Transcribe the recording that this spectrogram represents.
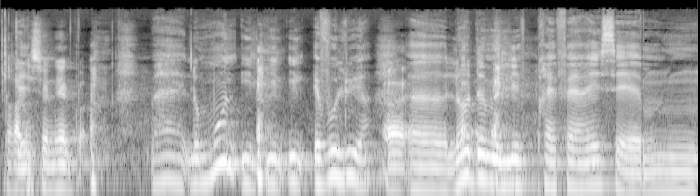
traditionnelles quoi? Ben, le monde, il, il, il évolue. Hein. Euh, L'un de mes livres préférés, c'est euh,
